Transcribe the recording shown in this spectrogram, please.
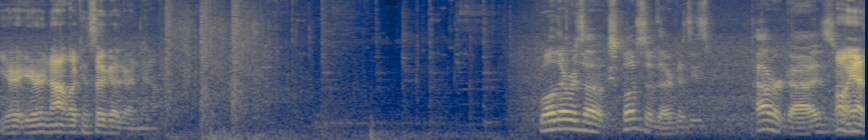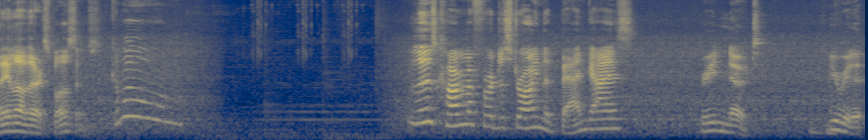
You're, you're not looking so good right now. Well, there was a explosive there because these powder guys. Oh yeah, they love their explosives. Come on. Lose karma for destroying the bad guys. Read note. You read it.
